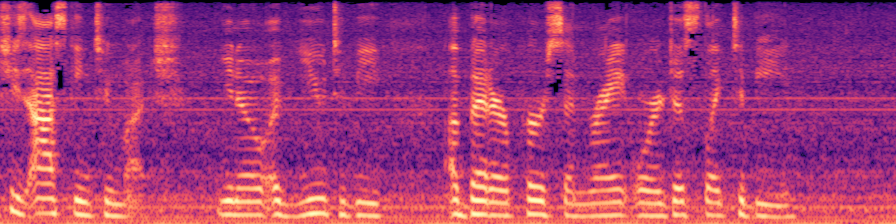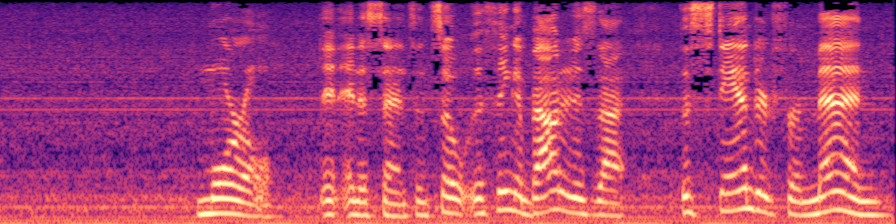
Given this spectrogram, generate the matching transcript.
she's asking too much, you know, of you to be a better person, right? Or just like to be moral in, in a sense. And so the thing about it is that the standard for men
